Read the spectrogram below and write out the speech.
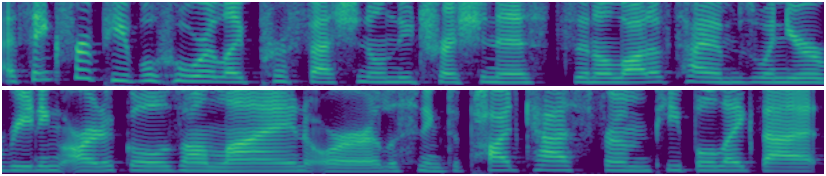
I think for people who are like professional nutritionists, and a lot of times when you're reading articles online or listening to podcasts from people like that,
